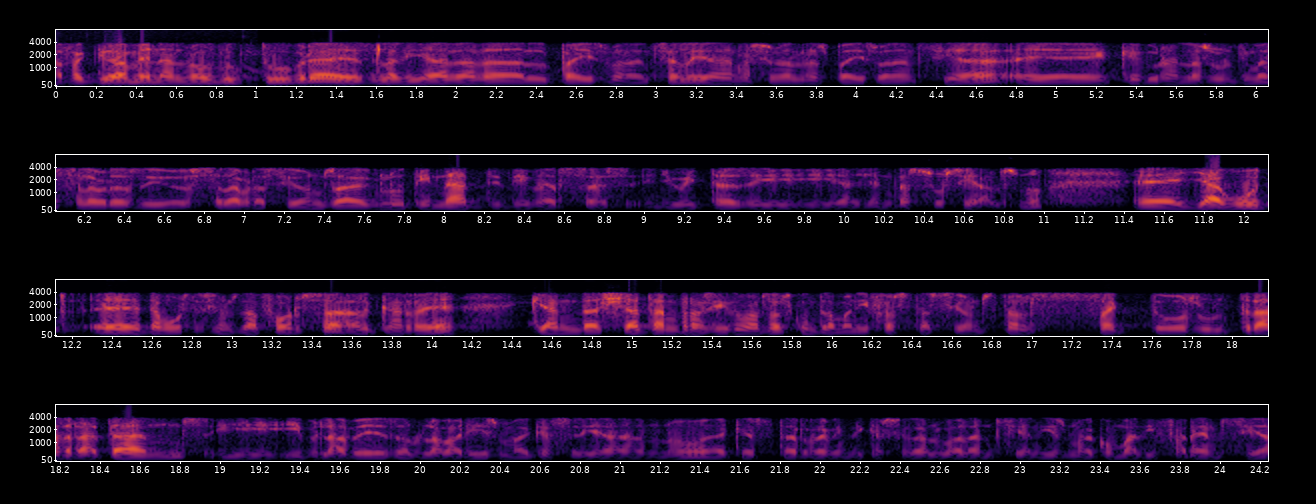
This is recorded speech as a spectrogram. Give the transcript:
Efectivament, el 9 d'octubre és la Diada del País Valencià, la Diada Nacional del País Valencià, eh, que durant les últimes celebracions ha aglutinat diverses lluites i, i agendes socials. No? Eh, hi ha hagut eh, demostracions de força al carrer que han deixat en residuals les contramanifestacions dels sectors ultradretans i, i blavers, el blaverisme, que seria no, aquesta reivindicació del valencianisme com a diferència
